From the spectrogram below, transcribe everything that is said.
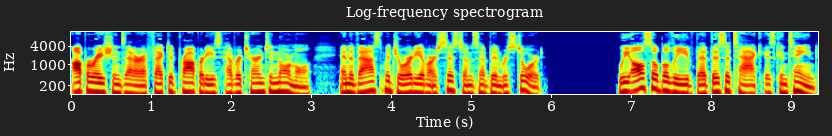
operations at our affected properties have returned to normal, and the vast majority of our systems have been restored. We also believe that this attack is contained.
